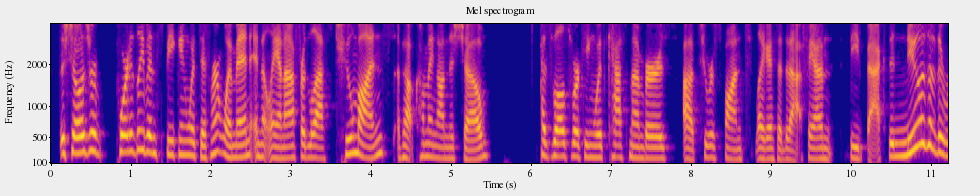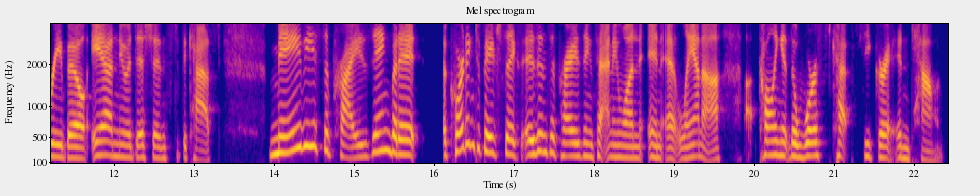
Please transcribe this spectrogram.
the show has reportedly been speaking with different women in Atlanta for the last two months about coming on the show as well as working with cast members uh, to respond, like I said, to that fan feedback. The news of the reboot and new additions to the cast may be surprising, but it according to page six, isn't surprising to anyone in Atlanta, uh, calling it the worst kept secret in town.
